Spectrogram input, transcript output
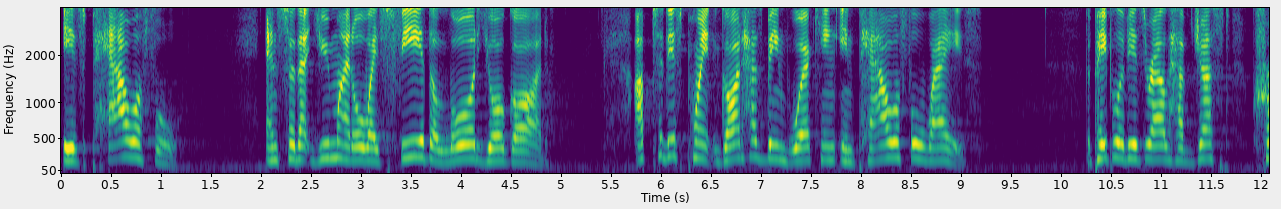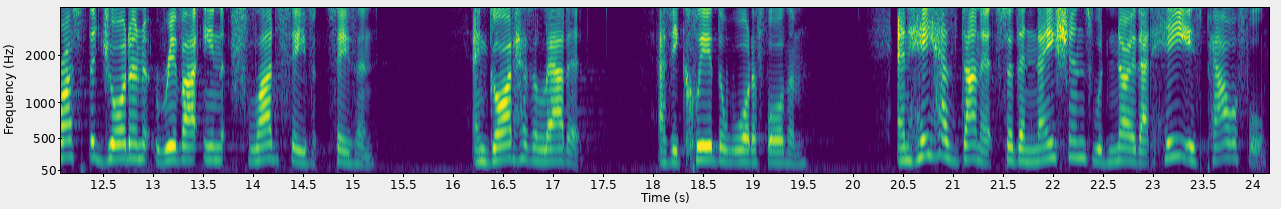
is powerful, and so that you might always fear the Lord your God. Up to this point, God has been working in powerful ways. The people of Israel have just crossed the Jordan River in flood season, and God has allowed it as He cleared the water for them. And He has done it so the nations would know that He is powerful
